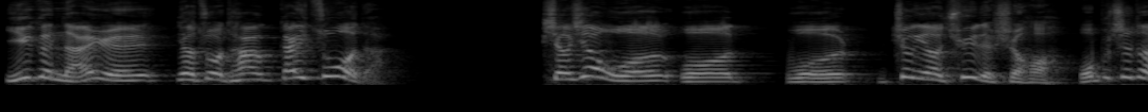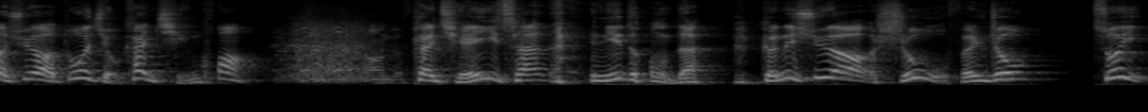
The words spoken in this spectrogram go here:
一个男人要做他该做的。想象我，我，我正要去的时候，我不知道需要多久，看情况。看前一餐，你懂的，可能需要十五分钟。所以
